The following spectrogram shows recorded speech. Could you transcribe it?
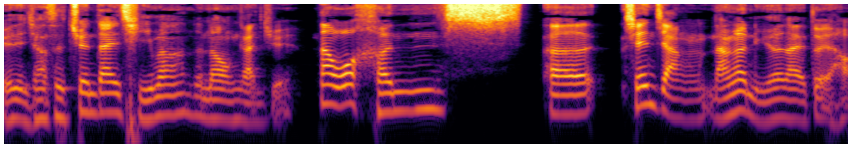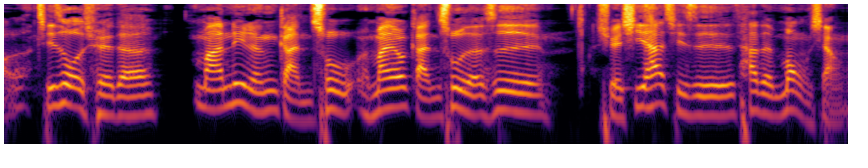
有点像是倦怠期吗的那种感觉。那我很呃，先讲男二女二那一对好了。其实我觉得蛮令人感触，蛮有感触的是。雪溪她其实她的梦想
